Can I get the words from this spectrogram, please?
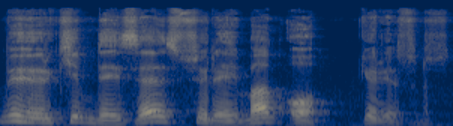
mühür kimdeyse Süleyman o. Görüyorsunuz.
